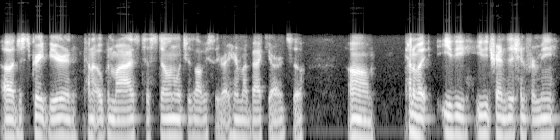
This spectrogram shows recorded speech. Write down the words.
uh, just great beer, and kind of opened my eyes to Stone, which is obviously right here in my backyard. So, um, kind of a easy easy transition for me.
